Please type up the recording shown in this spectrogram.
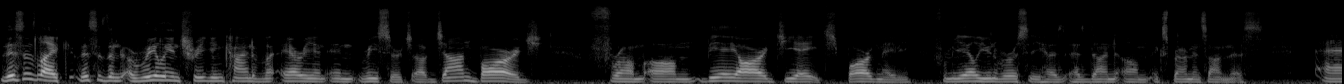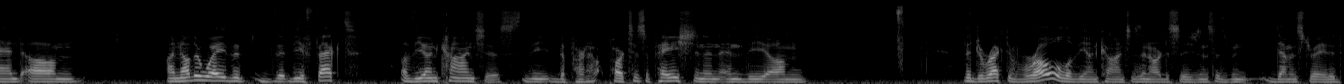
this is like this is an, a really intriguing kind of area in, in research. Uh, John Bargh from um, B-A-R-G-H, Barg maybe, from Yale University has, has done um, experiments on this. And um, another way that the, the effect of the unconscious, the, the par participation and, and the, um, the directive role of the unconscious in our decisions has been demonstrated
